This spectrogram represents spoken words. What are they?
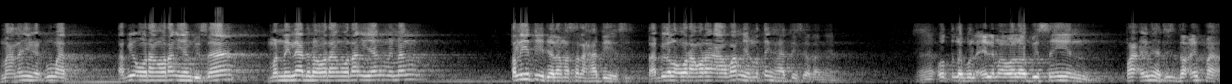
Maknanya enggak kuat. Tapi orang-orang yang bisa menilai adalah orang-orang yang memang teliti dalam masalah hadis. Tapi kalau orang-orang awam yang penting hadis katanya. Eh, utlubul ilma walau bisin. Pak, ini hadis dhaif, Pak.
